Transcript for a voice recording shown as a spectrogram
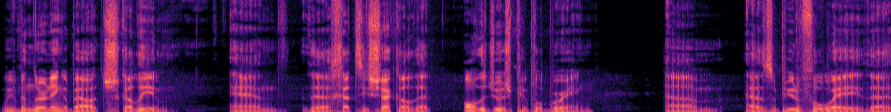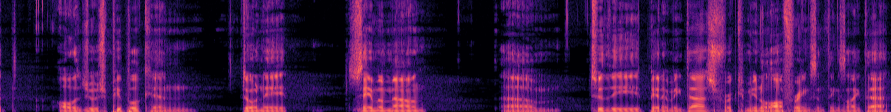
We've been learning about shkalim and the chetzi shekel that all the Jewish people bring um, as a beautiful way that all the Jewish people can donate same amount um, to the Beit HaMikdash for communal offerings and things like that.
